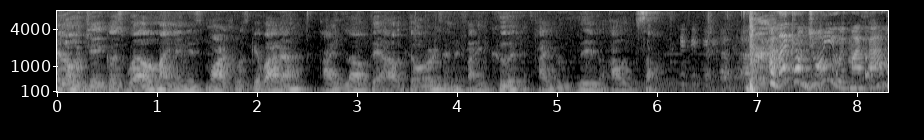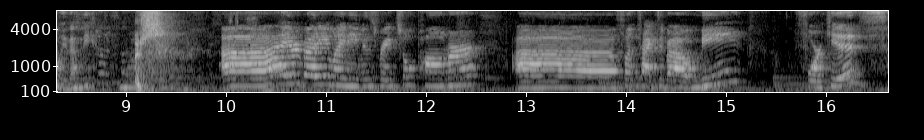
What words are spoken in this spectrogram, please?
Hello, Jacob's Well. My name is Marcos Guevara. I love the outdoors, and if I could, I would live outside. I might come join you with my family. That'd be kind of fun. Uh, hi, everybody. My name is Rachel Palmer. Uh, fun fact about me four kids.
